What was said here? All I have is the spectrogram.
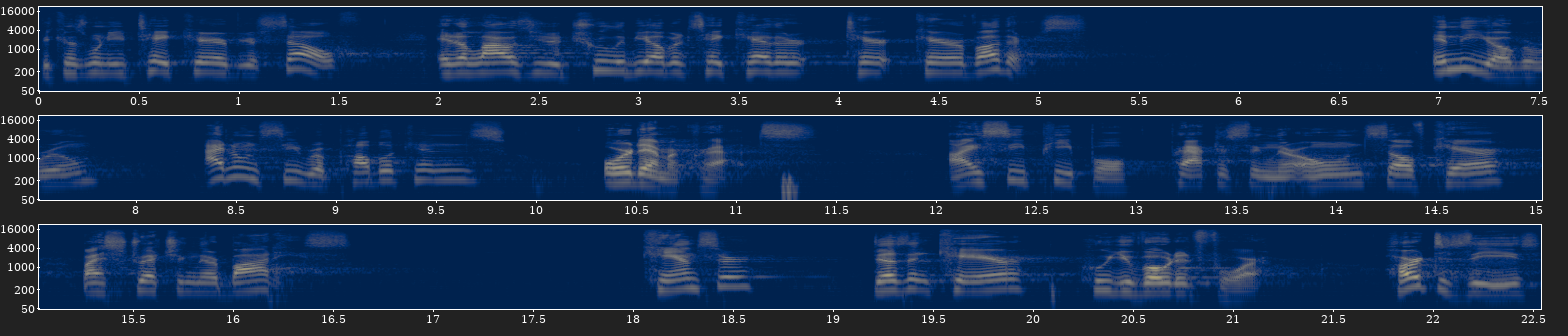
Because when you take care of yourself, it allows you to truly be able to take care, care of others. In the yoga room, I don't see Republicans or Democrats. I see people practicing their own self care by stretching their bodies. Cancer doesn't care who you voted for, heart disease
